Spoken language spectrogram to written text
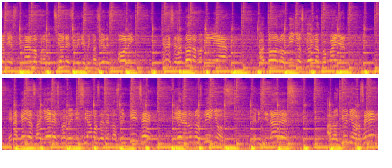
apoyo, mi estimado Producciones y Videofilmaciones Oli. Gracias a toda la familia, a todos los niños que hoy lo acompañan. En aquellos ayeres cuando iniciamos en el 2015, eran unos niños. Felicidades a los juniors. ¿eh?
